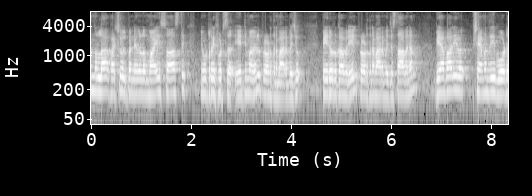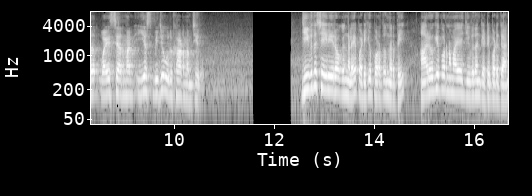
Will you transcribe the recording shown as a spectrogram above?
നിന്നുള്ള ഭക്ഷ്യോൽപ്പന്നങ്ങളുമായി സ്വാസ്തിക് ന്യൂട്രി ഫുഡ്സ് ഏറ്റുമാനിൽ പ്രവർത്തനം ആരംഭിച്ചു. പേരൂർ കവലയിൽ പ്രവർത്തനം ആരംഭിച്ച സ്ഥാപനം വ്യാപാരി ക്ഷേമനിധി board vice chairman E S Biju ഉദ്ഘാടനം ചെയ്തു. ജീവിതശൈലി രോഗങ്ങളെ പടിക്ക് പുറത്തു നിർത്തി ആരോഗ്യപൂർണമായ ജീവിതം കെട്ടിപ്പടുക്കാൻ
